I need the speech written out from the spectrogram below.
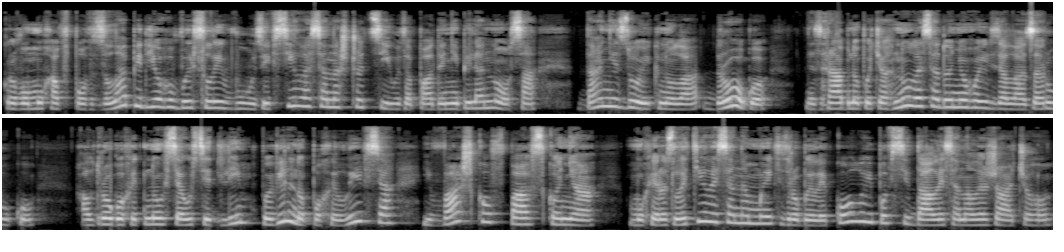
Кровомуха вповзла під його вислий вуз і всілася на щоці у западині біля носа. Дані зойкнула дрого незграбно потягнулася до нього і взяла за руку. Халдрого хитнувся у сідлі, повільно похилився і важко впав з коня. Мухи розлетілися на мить, зробили коло і повсідалися на лежачого.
